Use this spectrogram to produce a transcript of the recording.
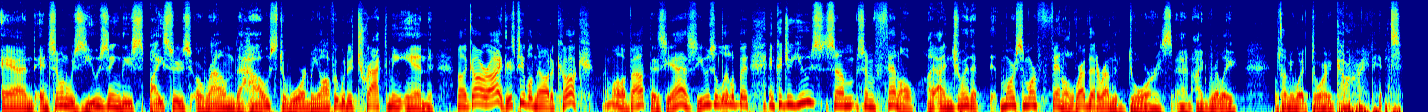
and and someone was using these spices around the house to ward me off, it would attract me in. I'm like, all right, these people know how to cook. I'm all about this. Yes, use a little bit. And could you use some some fennel? I, I enjoy that more. Some more fennel. Rub that around the doors, and I'd really. It'll tell me what door to go right into.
